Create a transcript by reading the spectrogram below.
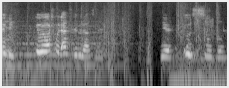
Libby. Yeah, we watched with Auntie last night. Yeah, it was so fun.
